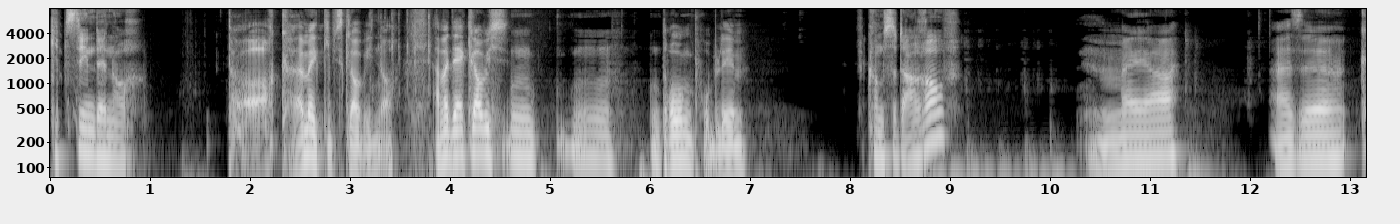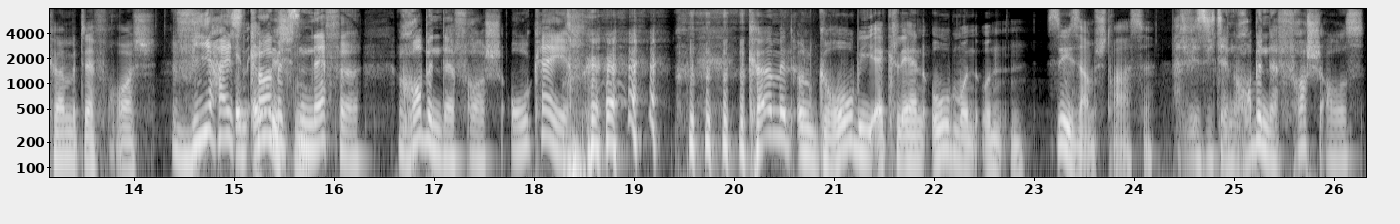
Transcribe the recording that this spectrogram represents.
Gibt's den denn noch? Doch, Kermit gibt's, glaube ich, noch. Aber der hat, glaube ich, ein, ein, Drogenproblem. Wie kommst du darauf? Naja, also Kermit der Frosch. Wie heißt Im Kermits Englischen. Neffe? Robin der Frosch. Okay. Kermit und Grobi erklären oben und unten. Sesamstraße. wie sieht denn Robin der Frosch aus?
